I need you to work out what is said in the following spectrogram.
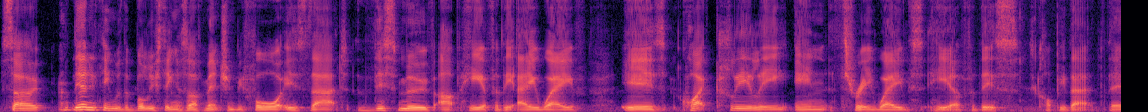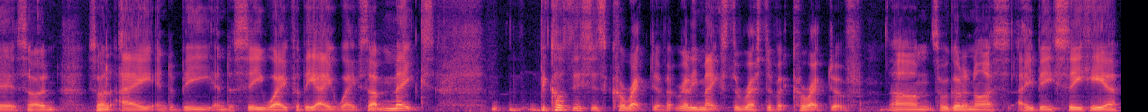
So the only thing with the bullish thing, as I've mentioned before, is that this move up here for the A wave is quite clearly in three waves here for this. Copy that there. So, so an A and a B and a C wave for the A wave. So it makes, because this is corrective, it really makes the rest of it corrective. Um, so we've got a nice A, B, C here.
